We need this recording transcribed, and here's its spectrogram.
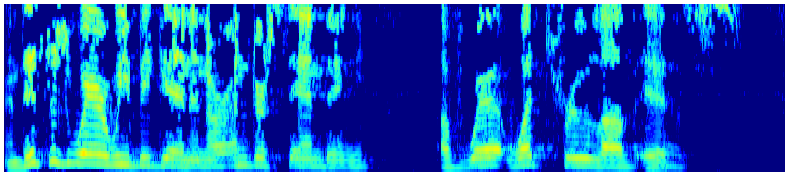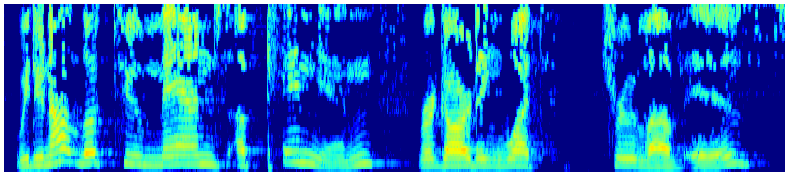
And this is where we begin in our understanding of where, what true love is. We do not look to man's opinion regarding what true love is.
